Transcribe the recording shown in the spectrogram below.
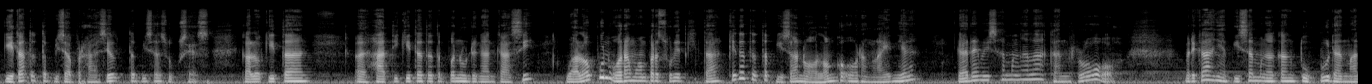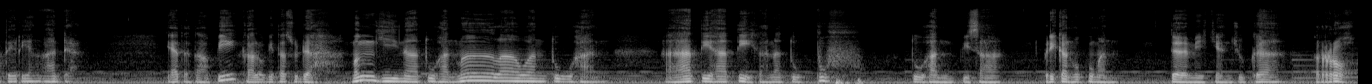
kita tetap bisa berhasil, tetap bisa sukses. Kalau kita eh, hati kita tetap penuh dengan kasih, walaupun orang mempersulit kita, kita tetap bisa nolong ke orang lainnya. Gak ada yang bisa mengalahkan roh. Mereka hanya bisa mengekang tubuh dan materi yang ada. Ya, tetapi kalau kita sudah menghina Tuhan, melawan Tuhan, hati-hati karena tubuh Tuhan bisa berikan hukuman. Demikian juga roh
